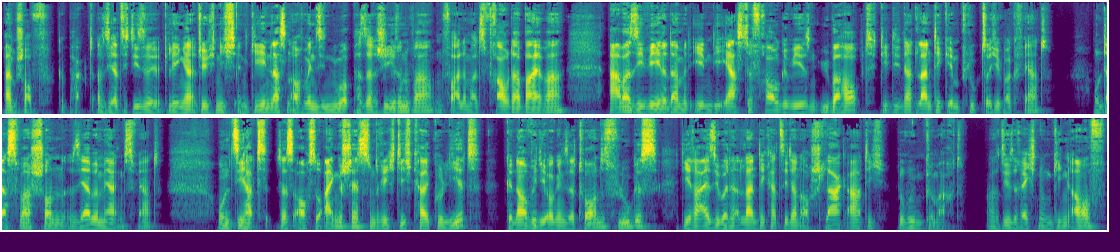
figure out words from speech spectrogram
beim Schopf gepackt. Also sie hat sich diese Gelegenheit natürlich nicht entgehen lassen, auch wenn sie nur Passagierin war und vor allem als Frau dabei war. Aber sie wäre damit eben die erste Frau gewesen überhaupt, die den Atlantik im Flugzeug überquert. Und das war schon sehr bemerkenswert. Und sie hat das auch so eingeschätzt und richtig kalkuliert, genau wie die Organisatoren des Fluges. Die Reise über den Atlantik hat sie dann auch schlagartig berühmt gemacht. Also diese Rechnung ging auf.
